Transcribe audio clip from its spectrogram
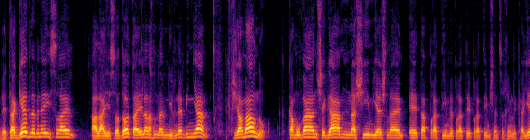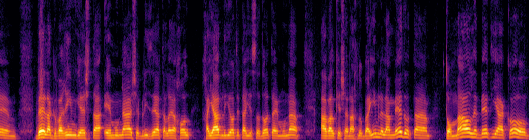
ותגד לבני ישראל, על היסודות האלה אנחנו נבנה בניין. כפי שאמרנו, כמובן שגם נשים יש להם את הפרטים ופרטי פרטים שהם צריכים לקיים, ולגברים יש את האמונה שבלי זה אתה לא יכול, חייב להיות את היסודות האמונה, אבל כשאנחנו באים ללמד אותם, תאמר לבית יעקב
